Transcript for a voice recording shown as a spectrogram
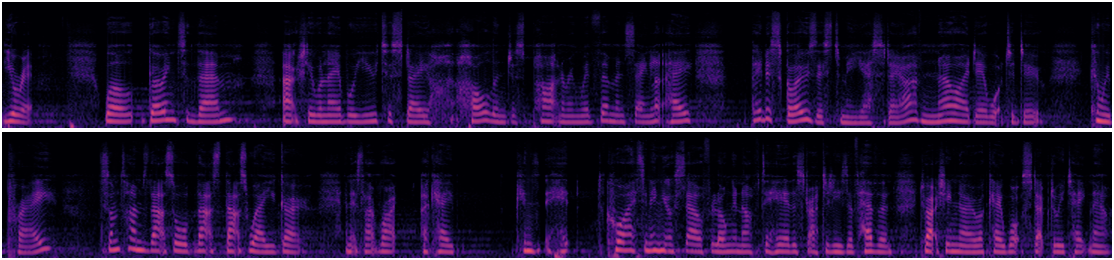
you're it well, going to them actually will enable you to stay whole and just partnering with them and saying, look, hey, they disclosed this to me yesterday. I have no idea what to do. Can we pray? Sometimes that's all that's that's where you go. And it's like, right, okay, can hit quietening yourself long enough to hear the strategies of heaven to actually know, okay, what step do we take now?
